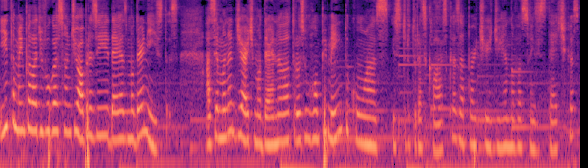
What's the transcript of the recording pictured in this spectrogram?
e também pela divulgação de obras e ideias modernistas. A Semana de Arte Moderna ela trouxe um rompimento com as estruturas clássicas a partir de renovações estéticas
